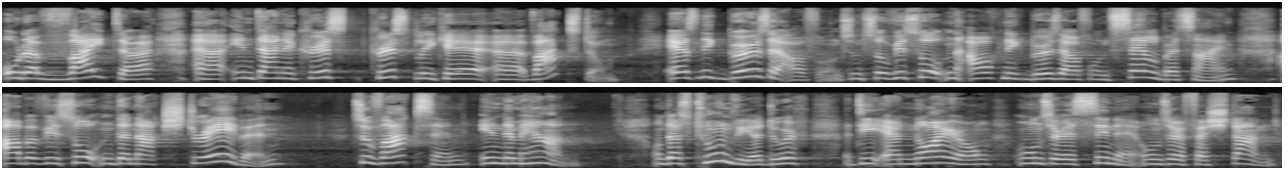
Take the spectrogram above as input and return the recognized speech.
oder weiter äh, in deine Christ, christliche äh, Wachstum. Er ist nicht böse auf uns und so wir sollten auch nicht böse auf uns selber sein, aber wir sollten danach streben, zu wachsen in dem Herrn. Und das tun wir durch die Erneuerung unserer Sinne, unserer Verstand.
